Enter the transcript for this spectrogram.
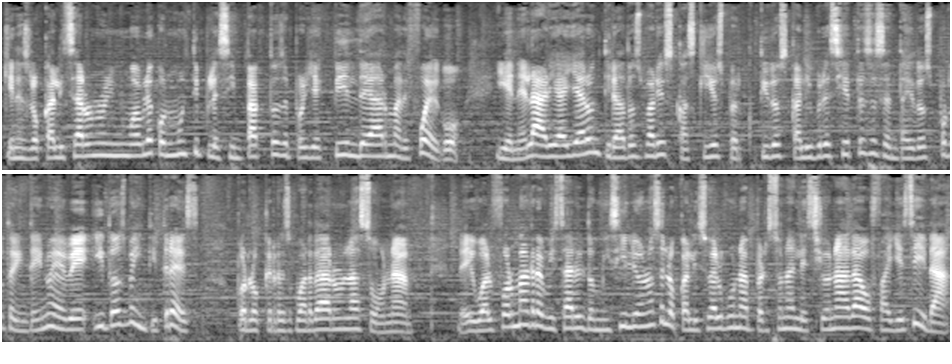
quienes localizaron un inmueble con múltiples impactos de proyectil de arma de fuego y en el área funeraria hallaron tirados varios casquillos percutidos calibre 7.62 x 39 y 2.23, por lo que resguardaron la zona. De igual forma, al revisar el domicilio no se localizó alguna persona lesionada o fallecida.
